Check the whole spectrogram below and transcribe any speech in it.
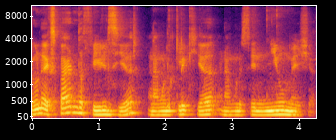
I'm going to expand the fields here and I'm going to click here and I'm going to say new measure.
